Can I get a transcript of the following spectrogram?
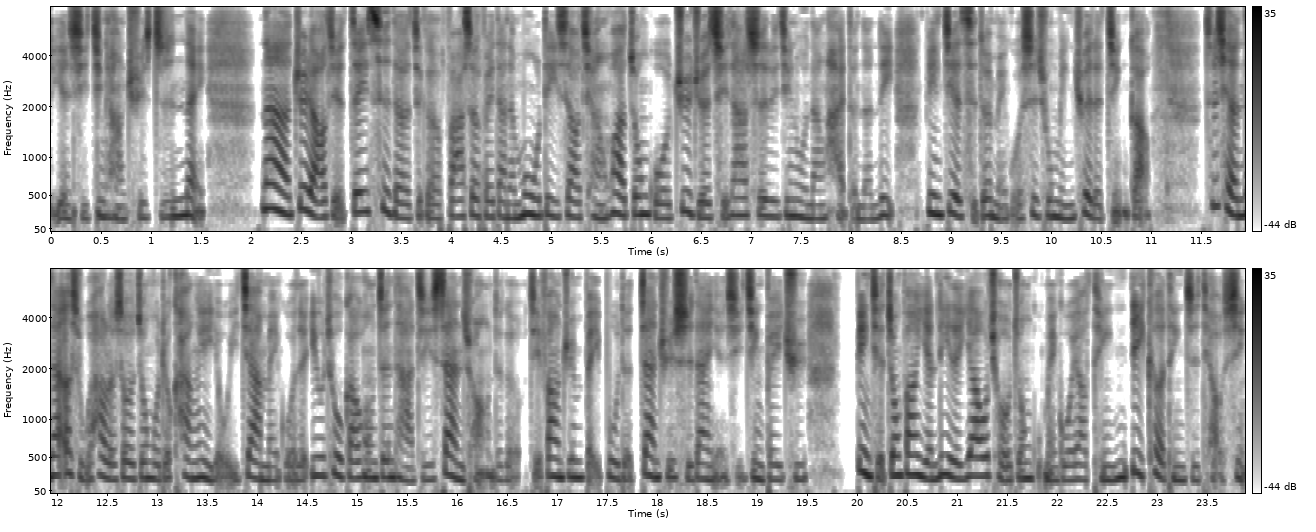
演习禁航区之内。那据了解，这一次的这个发射飞弹的目的是要强化中国拒绝其他势力进入南海的能力，并借此对美国释出明确的警告。之前在二十五号的时候，中国就抗议有一架美国的 U2 高空侦察机擅闯这个解放军北部的战区实弹演习禁飞区，并且中方严厉的要求中国美国要停立刻停止挑衅。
